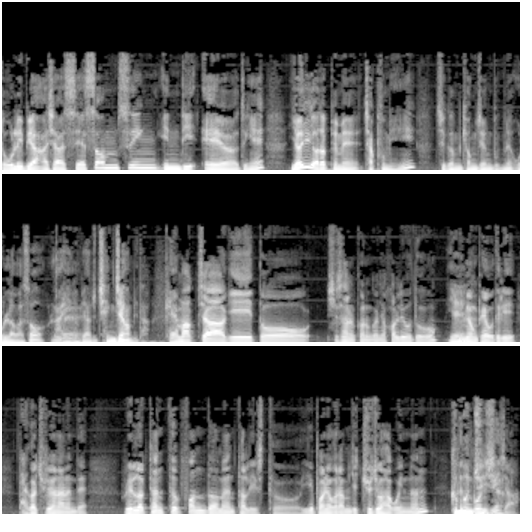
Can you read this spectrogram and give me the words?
또 올리비아 아시아스의 Something in the Air 등의 18편의 작품이 지금 경쟁 부분에 올라와서 라인업이 네. 아주 쟁쟁합니다. 개막작이 또 시선을 끄는 건 헐리우드 예. 유명 배우들이 대거 출연하는데 Reluctant Fundamentalist 이게 번역을 하면 이제 주저하고 있는 근본주의자. 근본주의자.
